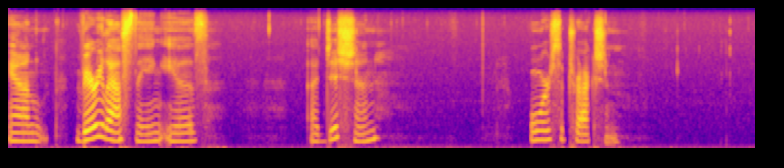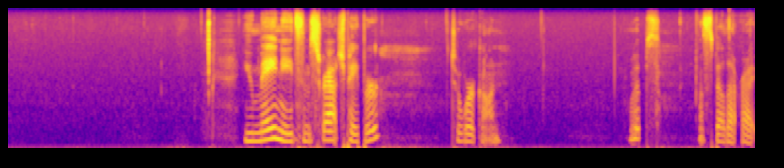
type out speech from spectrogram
And very last thing is addition or subtraction. You may need some scratch paper to work on. Whoops, let's spell that right.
